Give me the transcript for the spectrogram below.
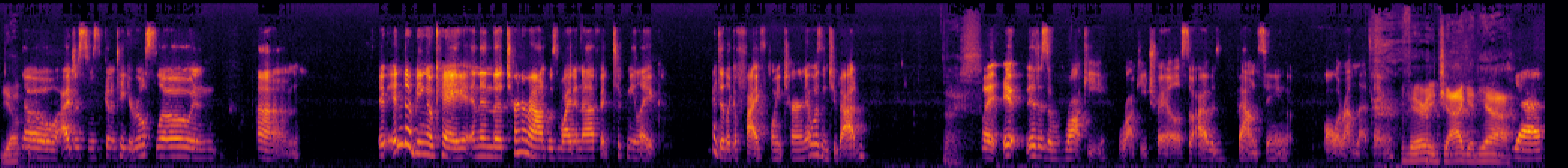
Yep. So I just was gonna take it real slow and um it ended up being okay. And then the turnaround was wide enough. It took me like I did like a five point turn. It wasn't too bad. Nice. But it, it is a rocky, rocky trail. So I was bouncing all around that thing. Very jagged, yeah. Yeah.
